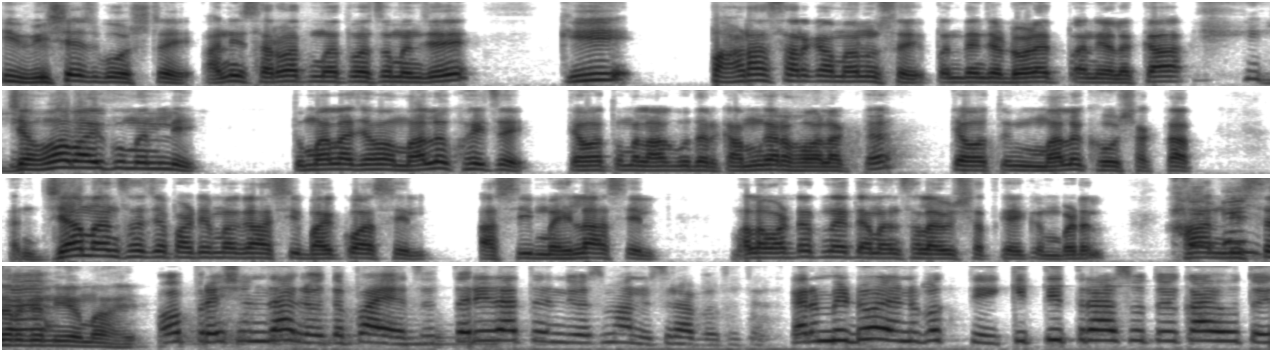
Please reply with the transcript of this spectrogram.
ही विशेष गोष्ट आहे. आणि सर्वात महत्वाचं म्हणजे की पहाडासारखा माणूस आहे पण त्यांच्या डोळ्यात पाणी आलं. का? जेव्हा बायको म्हणली तुम्हाला जेव्हा मालक व्हायचंय तेव्हा तुम्हाला अगोदर कामगार व्हावं लागतं तेव्हा तुम्ही मालक होऊ शकतात. आणि ज्या माणसाच्या पाठीमागं अशी बायको असेल अशी महिला असेल मला वाटत नाही त्या माणसाला आयुष्यात काही कमी पडेल हा त्यांचा- निसर्ग नियम आहे. ऑपरेशन झालं होतं पायाचं तरी रात्रंदिवस माणूस राबत होता. कारण मी डोळ्यानं बघते किती त्रास होतोय काय होतोय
